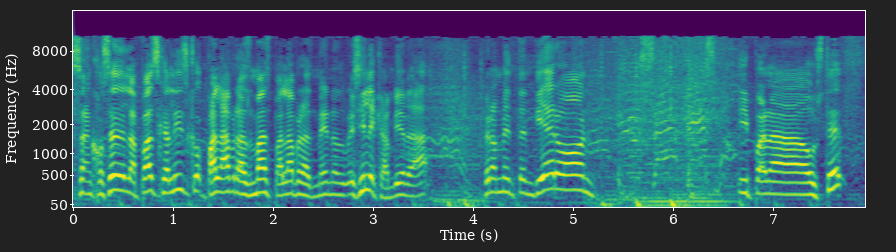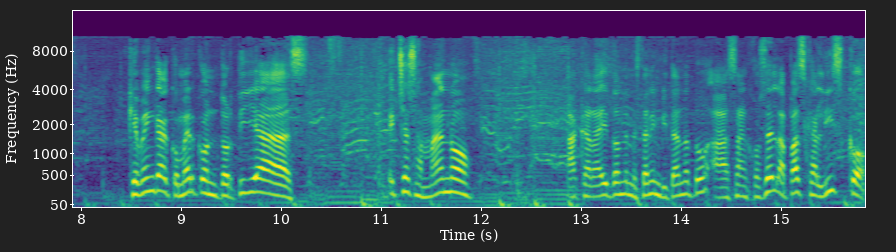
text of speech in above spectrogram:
San José de la Paz, Jalisco. Palabras más, palabras menos, güey. Sí le cambié, ¿verdad? Pero me entendieron. Y para usted, que venga a comer con tortillas hechas a mano. Ah, caray, ¿dónde me están invitando tú? A San José la Paz, Jalisco.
